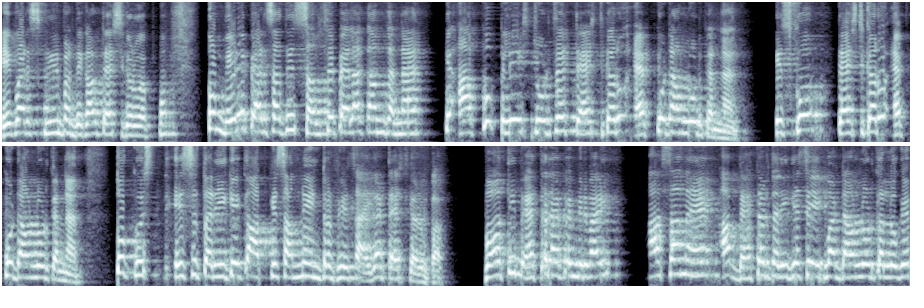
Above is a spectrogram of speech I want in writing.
एक बार स्क्रीन पर दिखाओ टेस्ट करो ऐप को। तो मेरे प्यारे साथी, सबसे पहला काम करना है कि आपको प्ले स्टोर से टेस्ट करो ऐप को डाउनलोड करना है। इसको टेस्ट करो ऐप को डाउनलोड करना है। तो कुछ इस तरीके का आपके सामने इंटरफेस आएगा टेस्ट करो का। बहुत ही बेहतर ऐप है मेरे भाई। आसान है। आप बेहतर तरीके से एक बार डाउनलोड कर लोगे।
